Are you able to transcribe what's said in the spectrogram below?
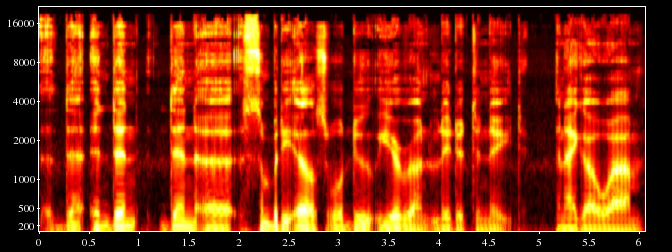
the, and then then uh, somebody else will do your run later tonight. And I go, um,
